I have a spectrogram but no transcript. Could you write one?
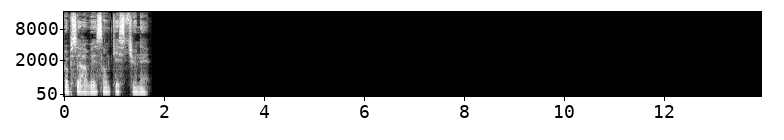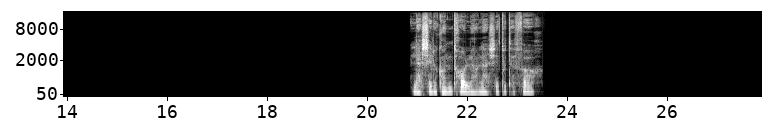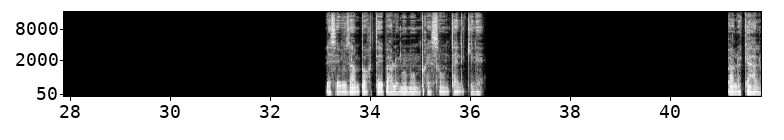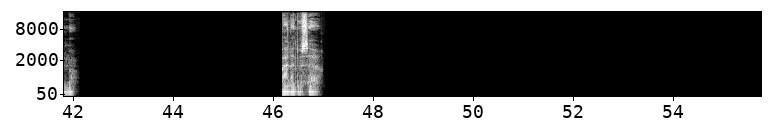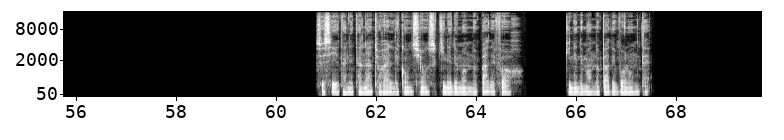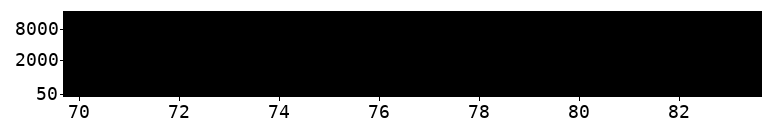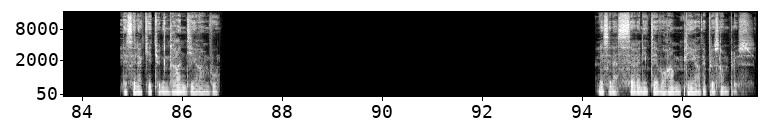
Observez sans questionner. Lâchez le contrôle, lâchez tout effort. Laissez-vous emporter par le moment présent tel qu'il est. Par le calme. Par la douceur. Ceci est un état naturel de conscience qui ne demande pas d'effort, qui ne demande pas de volonté. Laissez la quiétude grandir en vous. Laissez la sérénité vous remplir de plus en plus.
